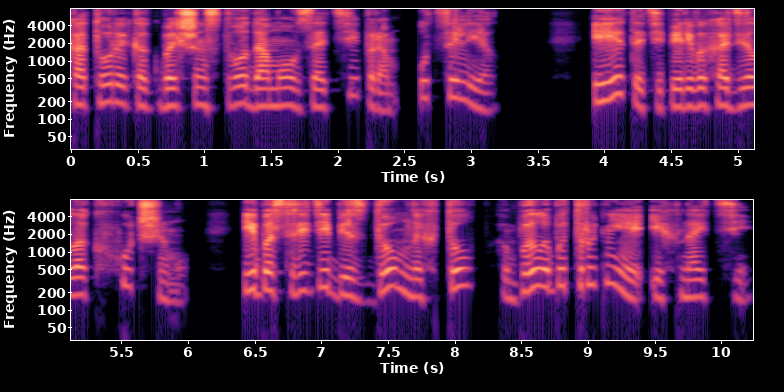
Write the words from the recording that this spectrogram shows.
который, как большинство домов за Тибром, уцелел. И это теперь выходило к худшему, ибо среди бездомных толп было бы труднее их найти.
